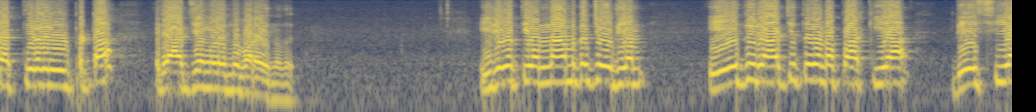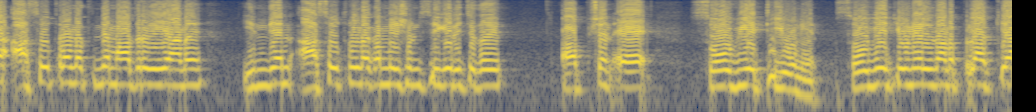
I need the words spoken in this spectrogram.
ശക്തികളിൽ ഉൾപ്പെട്ട രാജ്യങ്ങൾ എന്ന് പറയുന്നത്. ഇരുപത്തിയൊന്നാമത്തെ ചോദ്യം ഏതു രാജ്യത്ത് നടപ്പാക്കിയ ദേശീയ ആസൂത്രണത്തിന്റെ മാതൃകയാണ് ഇന്ത്യൻ ആസൂത്രണ കമ്മീഷൻ സ്വീകരിച്ചത്? Option A Soviet union. Soviet യൂണിയനിൽ നടപ്പിലാക്കിയ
